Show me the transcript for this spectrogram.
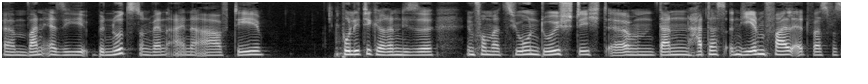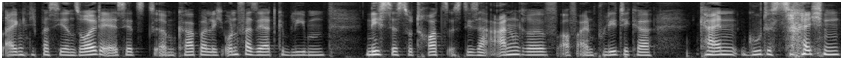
ähm, wann er sie benutzt und wenn eine AfD Politikerin diese Information durchsticht, ähm, dann hat das in jedem Fall etwas, was eigentlich nicht passieren sollte. Er ist jetzt ähm, körperlich unversehrt geblieben. Nichtsdestotrotz ist dieser Angriff auf einen Politiker kein gutes Zeichen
